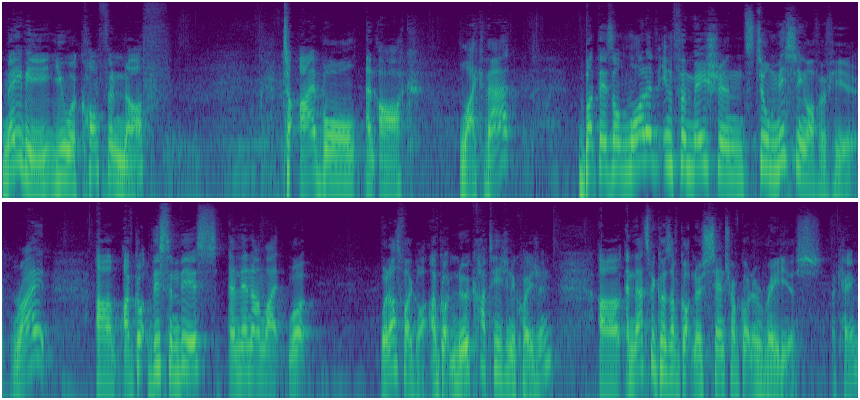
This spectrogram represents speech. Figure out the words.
maybe you were confident enough to eyeball an arc like that, but there's a lot of information still missing off of here, right? Um, I've got this and this, and then I'm like, what? What else have I got? I've got no Cartesian equation, uh, and that's because I've got no center, I've got no radius. Okay,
